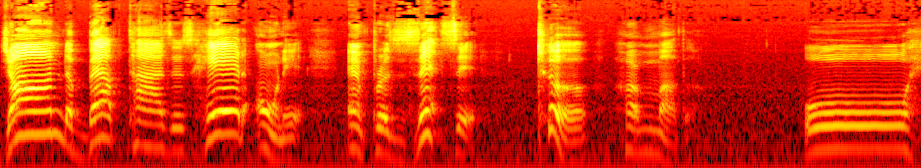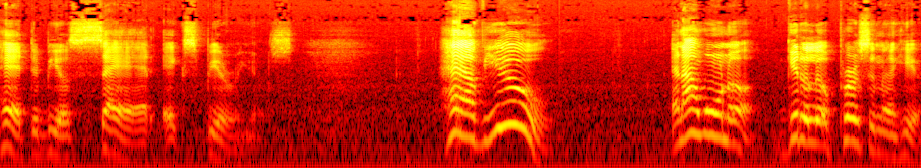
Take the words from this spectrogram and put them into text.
John the Baptizer's head on it and presents it to her mother. Oh, had to be a sad experience. Have you, and I want to get a little personal here,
